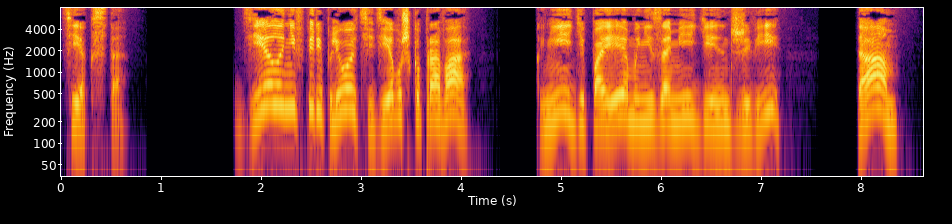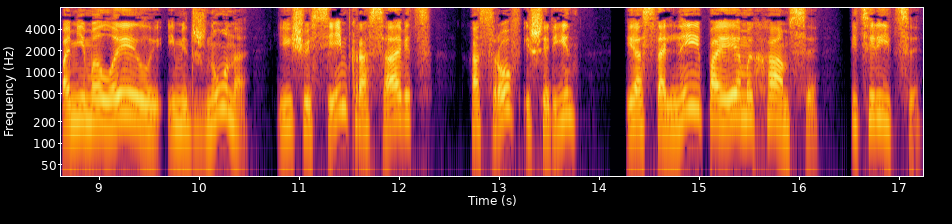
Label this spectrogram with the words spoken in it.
текста. Дело не в переплете, девушка права. Книги, поэмы Низамиги и Ндживи, там, помимо Лейлы и Меджнуна, еще семь красавиц, Хасров и Ширин, и остальные поэмы Хамсы, пятерицы,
